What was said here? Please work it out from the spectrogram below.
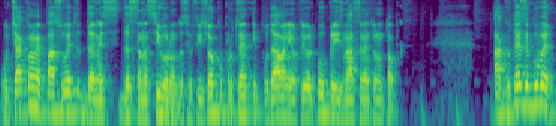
очакваме пасовете да, не, да са насигурно, да са високопроцентни подавани от Ливърпул при изнасянето на топката. Ако те загубят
